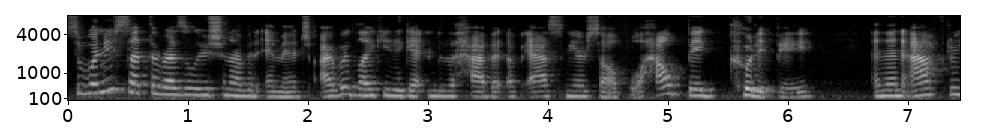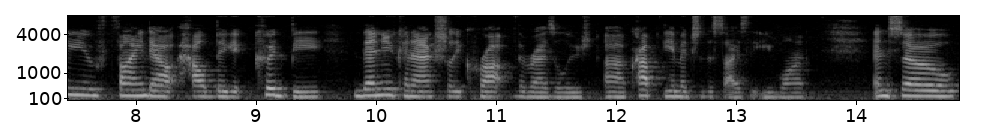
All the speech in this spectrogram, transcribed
So when you set the resolution of an image, I would like you to get into the habit of asking yourself, well, how big could it be? And then after you find out how big it could be, then you can actually crop the resolution, uh, crop the image to the size that you want. And so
